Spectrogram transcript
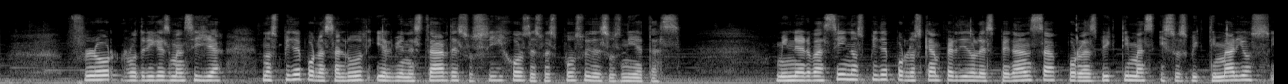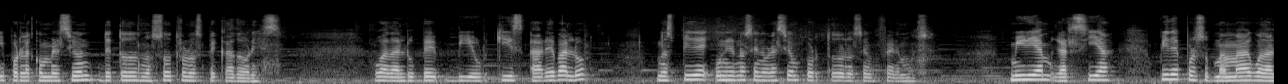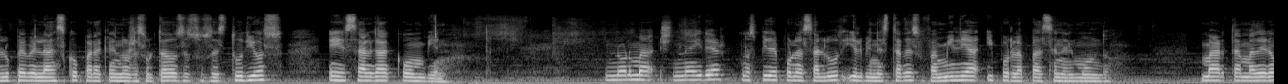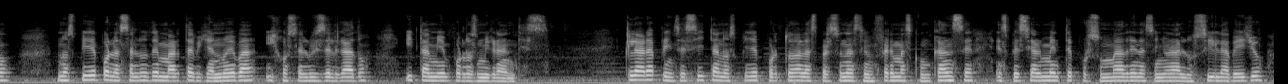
Flor Rodríguez Mancilla nos pide por la salud y el bienestar de sus hijos, de su esposo y de sus nietas. Minerva sí nos pide por los que han perdido la esperanza, por las víctimas y sus victimarios y por la conversión de todos nosotros los pecadores. Guadalupe Biurquiz Arevalo nos pide unirnos en oración por todos los enfermos. Miriam García pide por su mamá Guadalupe Velasco para que en los resultados de sus estudios eh, salga con bien. Norma Schneider nos pide por la salud y el bienestar de su familia y por la paz en el mundo. Marta Madero nos pide por la salud de Marta Villanueva y José Luis Delgado y también por los migrantes. Clara Princesita nos pide por todas las personas enfermas con cáncer, especialmente por su madre, la señora Lucila Bello,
